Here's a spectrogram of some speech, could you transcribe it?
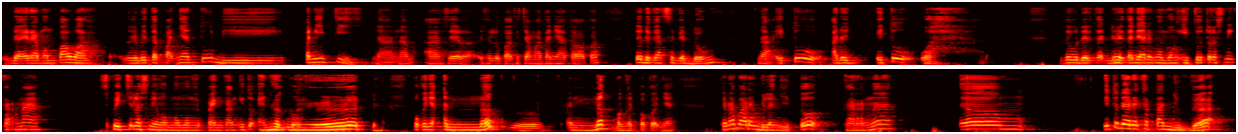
daerah Mempawah. Lebih tepatnya tuh di Peniti. Nah, ah, saya, saya lupa kecamatannya atau apa. Itu dekat Segedung. Nah, itu ada itu wah, itu dari, dari tadi ada ngomong itu terus nih karena speechless nih mau ngomongin pengkang itu enak banget. Pokoknya enak, enak banget pokoknya. Kenapa Arif bilang gitu? Karena em, itu dari ketan juga,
